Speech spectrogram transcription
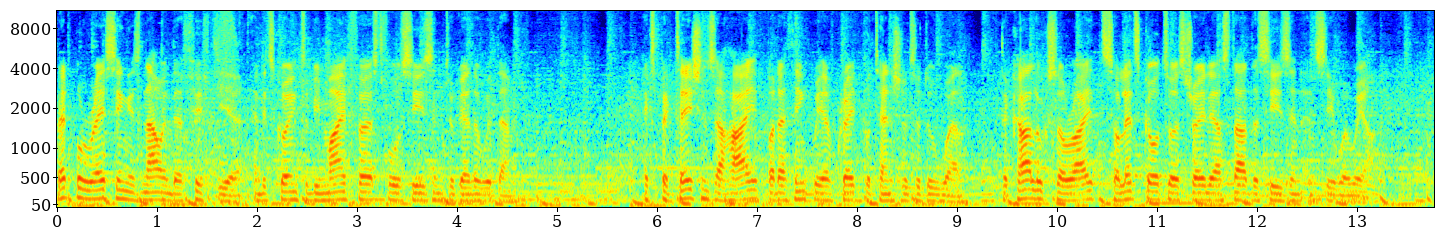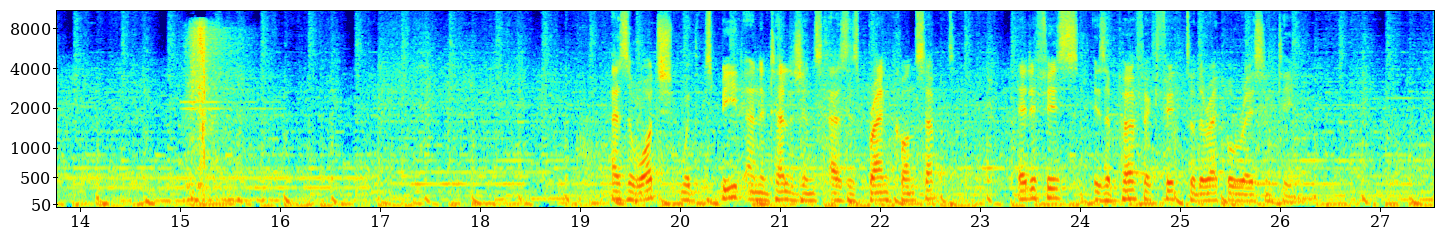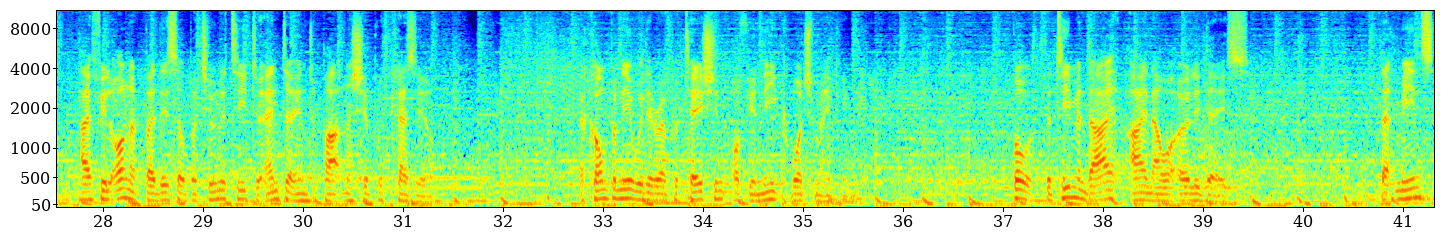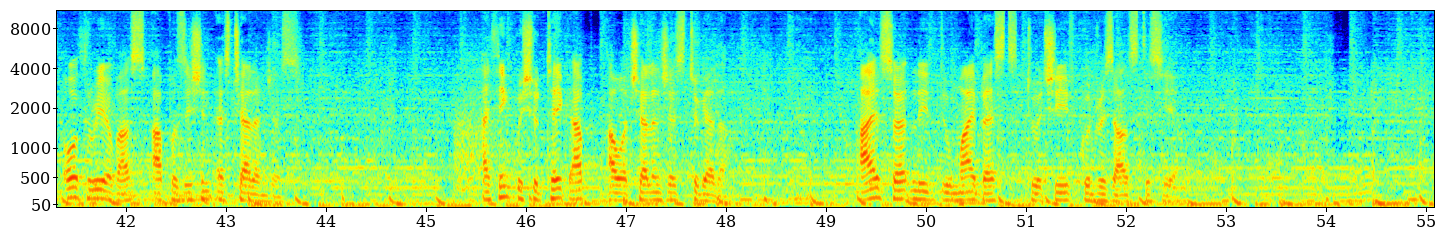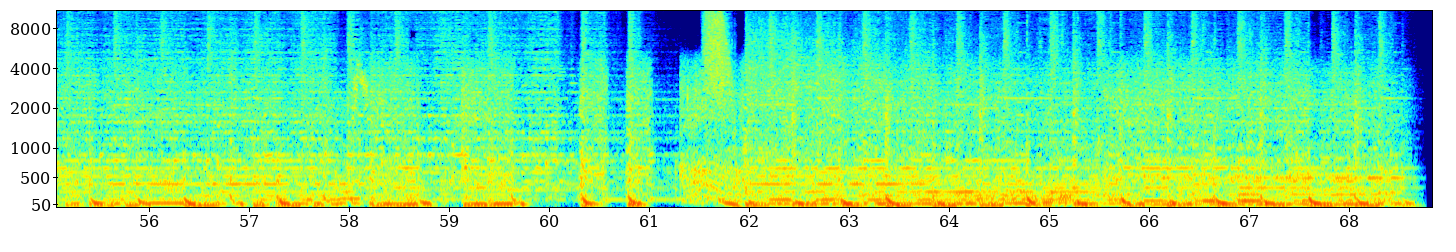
Red Bull Racing is now in their fifth year and it's going to be my first full season together with them. Expectations are high, but I think we have great potential to do well. The car looks alright, so let's go to Australia, start the season and see where we are. As a watch with speed and intelligence as its brand concept, Edifice is a perfect fit to the Red Bull Racing team. I feel honored by this opportunity to enter into partnership with Casio, a company with a reputation of unique watchmaking. Both the team and I are in our early days. That means all three of us are positioned as challengers. I think we should take up our challenges together. I'll certainly do my best to achieve good results this year.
